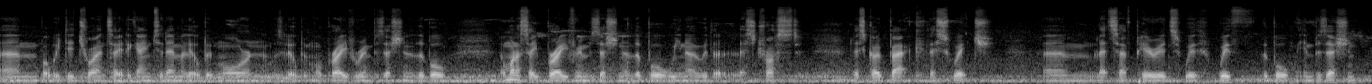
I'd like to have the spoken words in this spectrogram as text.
Um, but we did try and take the game to them a little bit more and it was a little bit more braver in possession of the ball. And when I say braver in possession of the ball, you know, with less trust, let's go back, let's switch, um, let's have periods with, with the ball in possession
